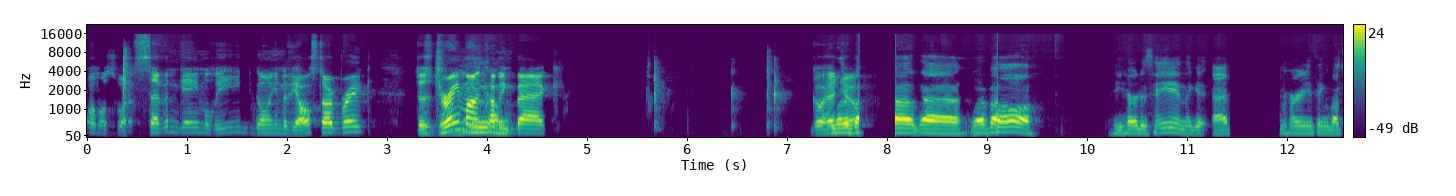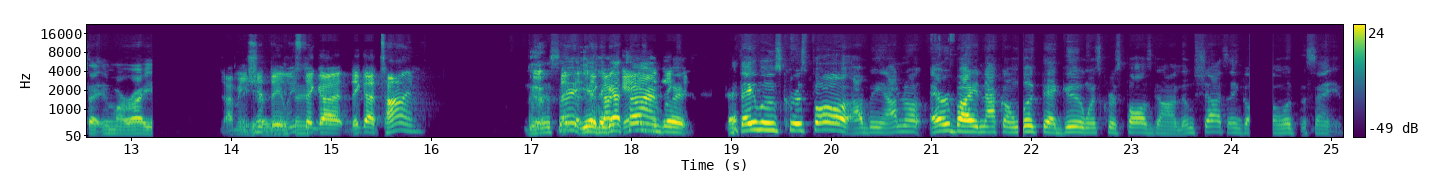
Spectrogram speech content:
almost what a seven game lead going into the All Star break. Does Draymond coming back? Go ahead, what Joe. About, uh, what about Paul? He hurt his hand. They get, I haven't heard anything about that MRI. Yet. I mean, shit. They, at least they got they got time. Yeah, saying, they, yeah, they, got, got time, but if they lose Chris Paul, I mean, I know everybody not gonna look that good once Chris Paul's gone. Them shots ain't gonna look the same.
